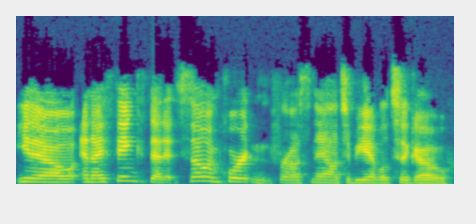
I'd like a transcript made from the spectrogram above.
You know, and I think that it's so important for us now to be able to go.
